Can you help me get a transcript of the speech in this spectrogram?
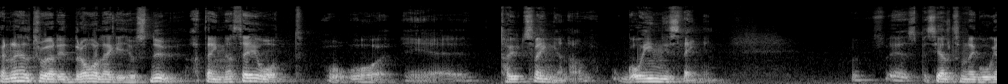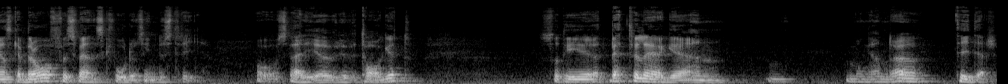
Generellt tror jag det är ett bra läge just nu att ägna sig åt och, och eh, ta ut svängarna, gå in i svängen. Eh, speciellt som det går ganska bra för svensk fordonsindustri och Sverige överhuvudtaget. Så det är ett bättre läge än många andra tider.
